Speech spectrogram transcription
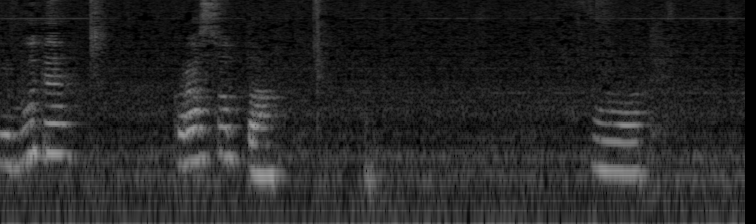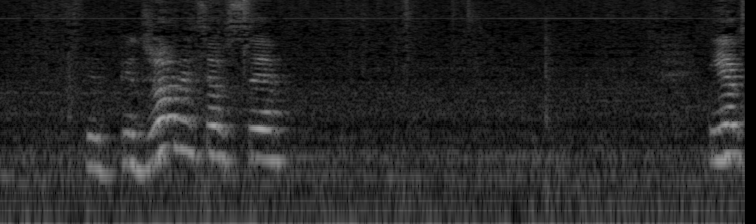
І буде красота. От. Піджариться все. І як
